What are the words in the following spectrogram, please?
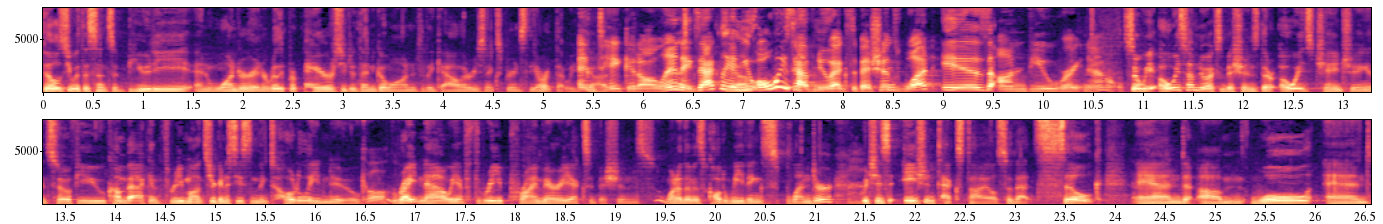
fills you with a sense of beauty and wonder, and it really prepares you to then go on into the galleries and experience the art that we've and got. And take it all in, exactly. Yeah. And you always have new exhibitions. What is on view right now? So we always have new exhibitions. They're always changing. And so if you come back in three months, you're going to see something totally new. Cool. Right now, we have three primary exhibitions. One of them is called Weaving Splendor, uh -huh. which is Asian textiles. So that's silk. And um, wool and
